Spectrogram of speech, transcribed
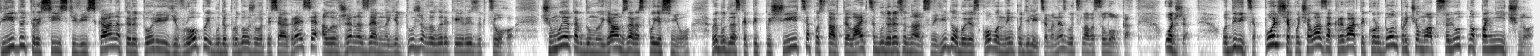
Підуть російські війська на територію Європи і буде продовжуватися агресія, але вже наземно є дуже великий ризик цього. Чому я так думаю? Я вам зараз поясню. Ви, будь ласка, підпишіться, поставте лайк. Це буде резонансне відео. Обов'язково ним поділіться. Мене звуть Слава Соломка. Отже. От дивіться, Польща почала закривати кордон, причому абсолютно панічно.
